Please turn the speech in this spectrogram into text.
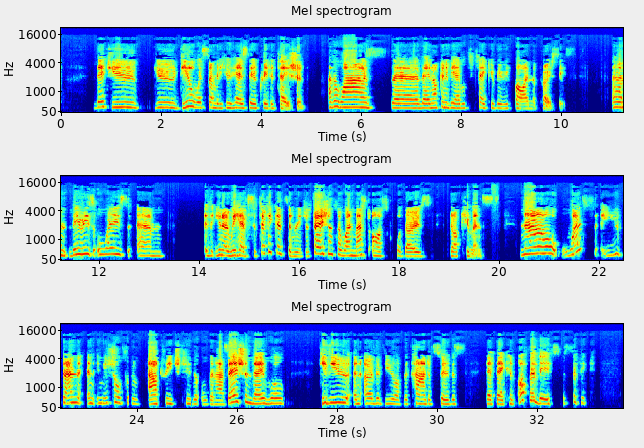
that you you deal with somebody who has the accreditation. Otherwise, uh, they're not going to be able to take you very far in the process. Um, there is always, um, you know, we have certificates and registration, so one must ask for those documents. Now, once you've done an initial sort of outreach to the organization, they will give you an overview of the kind of service that they can offer, their specific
